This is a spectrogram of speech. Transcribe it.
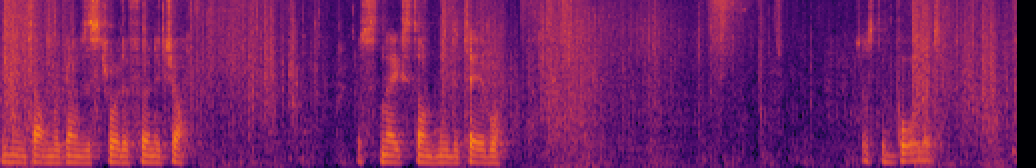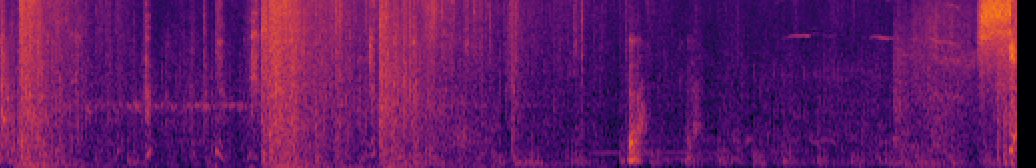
In the meantime, we're gonna destroy the furniture. The snakes don't need a table. Just a bullet. Yeah. Shit!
